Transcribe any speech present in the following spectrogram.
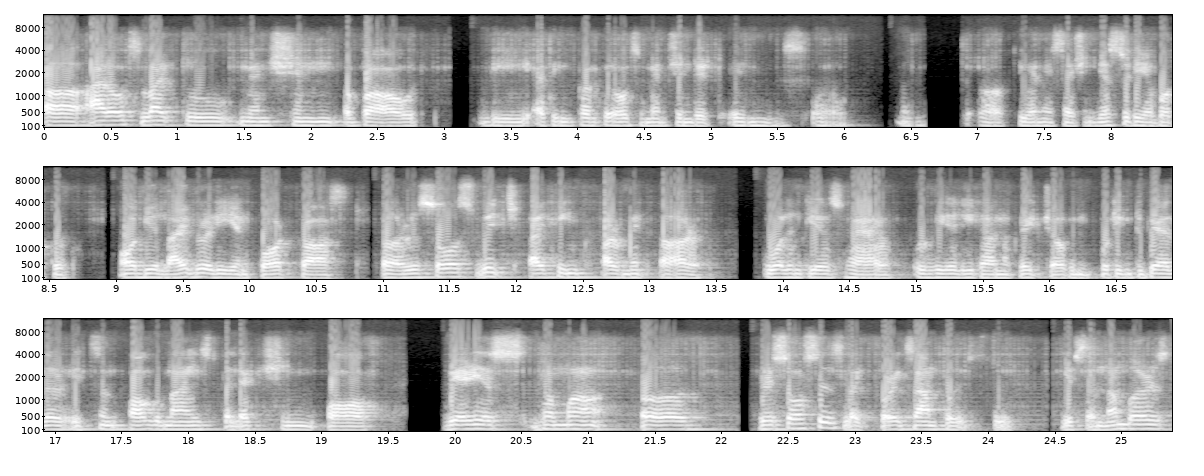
I'd also like to mention about the, I think Bhante also mentioned it in his uh, uh, Q&A session yesterday about the audio library and podcast uh, resource, which I think our, our volunteers have really done a great job in putting together. It's an organized collection of various Dhamma uh, resources, like for example, to give some numbers,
